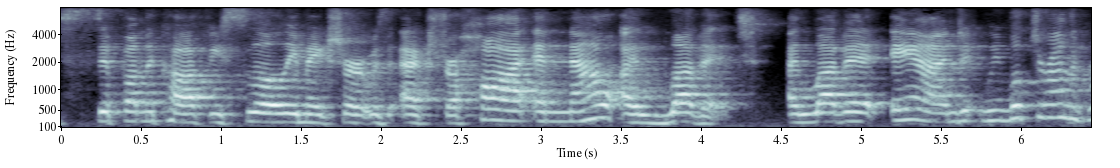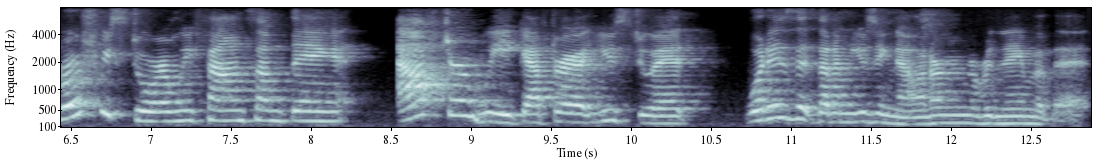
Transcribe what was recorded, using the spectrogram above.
sip on the coffee slowly, make sure it was extra hot. And now I love it. I love it. And we looked around the grocery store and we found something after a week after I got used to it. What is it that I'm using now? I don't remember the name of it.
